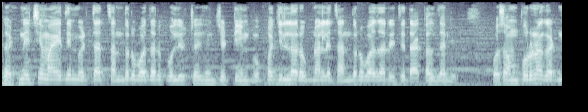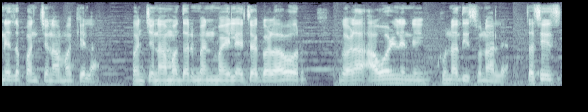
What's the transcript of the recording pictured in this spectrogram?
घटनेची माहिती मिळताच चांदूरबाजार पोलीस स्टेशनची टीम उपजिल्हा रुग्णालय चांदूरबाजार येथे दाखल झाली व संपूर्ण घटनेचा पंचनामा केला. पंचनामा दरम्यान महिलेच्या गळावर गळा आवळल्याने खुना दिसून आल्या. तसेच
